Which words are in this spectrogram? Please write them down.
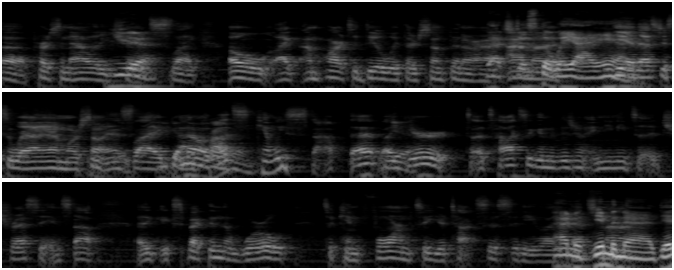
uh, personality traits yeah. like oh like i'm hard to deal with or something or that's I'm just a, the way i am yeah that's just the way i am or something it's like no let's can we stop that like yeah. you're a toxic individual and you need to address it and stop expecting the world to conform to your toxicity. Like I'm a Gemini. Not, yeah,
